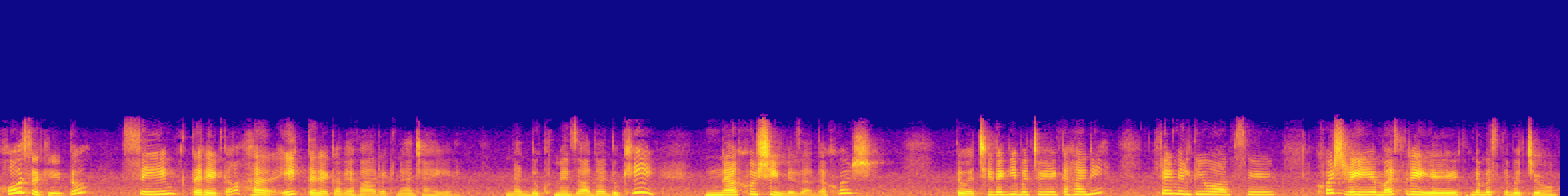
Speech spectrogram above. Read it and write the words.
हो सके तो सेम तरह का, हर एक तरह का व्यवहार रखना चाहिए। न दुख में ज़्यादा दुखी, न खुशी में ज़्यादा खुश। तो अच्छी लगी बच्चों ये कहानी। फिर मिलती हूँ आपसे। खुश रहिए, मस्त रहिए। नमस्ते बच्चों।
